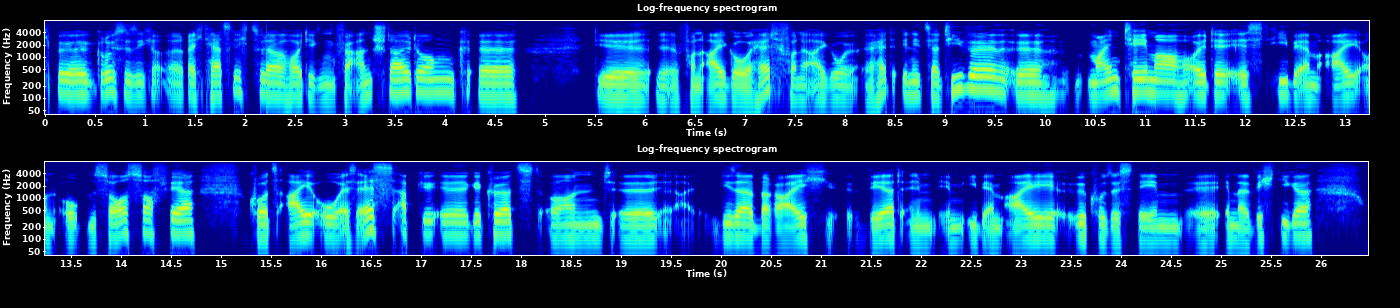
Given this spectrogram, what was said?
Ich begrüße Sie äh, recht herzlich zu der heutigen Veranstaltung äh, die, äh, von iGo Ahead, von der iGo Ahead Initiative. Mein Thema heute ist IBM I und Open Source Software, kurz IOSS abgekürzt. Und dieser Bereich wird im, im IBM I Ökosystem immer wichtiger.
